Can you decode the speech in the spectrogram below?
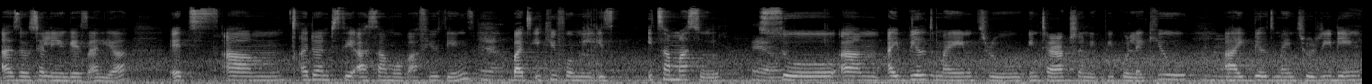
as I was telling you guys earlier, it's um, I don't say a sum of a few things, Yeah. but EQ for me is it's a muscle. Yeah. So um, I build mine through interaction with people like you. Mm-hmm. I build mine through reading,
